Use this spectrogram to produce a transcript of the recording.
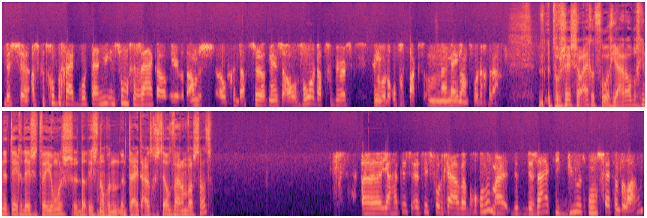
Dus uh, als ik het goed begrijp, wordt daar nu in sommige zaken alweer wat anders over gedacht. Zodat mensen al voor dat gebeurt kunnen worden opgepakt om naar Nederland te worden gebracht. Het proces zou eigenlijk vorig jaar al beginnen tegen deze twee jongens. Dat is nog een tijd uitgesteld. Waarom was dat? Uh, ja, het is, het is vorig jaar wel begonnen, maar de, de zaak die duurt ontzettend lang.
